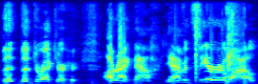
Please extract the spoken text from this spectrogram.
the the director. All right, now you haven't seen her in a while,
